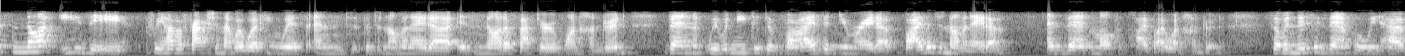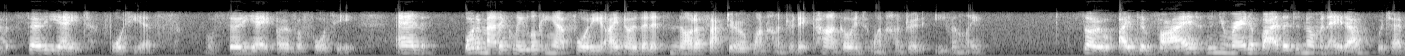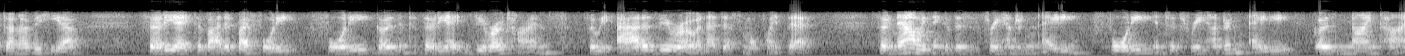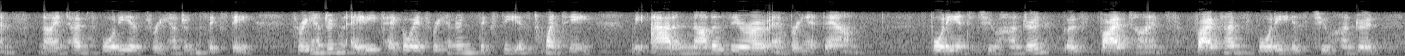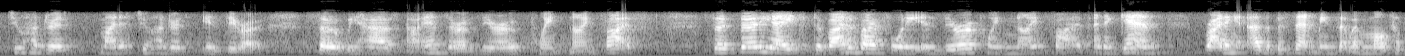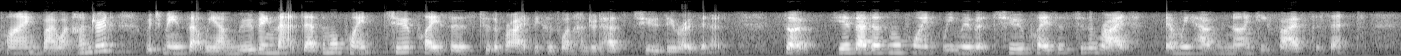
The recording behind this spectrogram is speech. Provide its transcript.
It's not easy, if we have a fraction that we're working with and the denominator is not a factor of 100, then we would need to divide the numerator by the denominator and then multiply by 100. So in this example, we have 38 40ths, or 38 over 40. And automatically looking at 40, I know that it's not a factor of 100. It can't go into 100 evenly. So I divide the numerator by the denominator, which I've done over here, 38 divided by 40, 40 goes into 38 zero times, so we add a zero in our decimal point there. So now we think of this as 380. 40 into 380 goes 9 times. 9 times 40 is 360. 380 take away 360 is 20. We add another zero and bring it down. 40 into 200 goes 5 times. 5 times 40 is 200. 200 minus 200 is 0. So we have our answer of 0.95. So 38 divided by 40 is 0.95. And again, writing it as a percent means that we're multiplying by 100, which means that we are moving that decimal point two places to the right because 100 has two zeros in it. So here's our decimal point. We move it two places to the right, and we have 95%.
